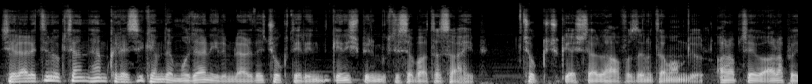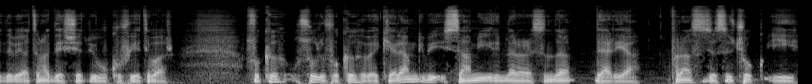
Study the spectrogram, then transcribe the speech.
Celalettin Ökten hem klasik hem de modern ilimlerde çok derin, geniş bir müktesebata sahip. Çok küçük yaşlarda hafızanı tamamlıyor. Arapça ve Arap edebiyatına dehşet bir vukufiyeti var. Fıkıh, usulü fıkıh ve kelam gibi İslami ilimler arasında derya. Fransızcası çok iyi.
